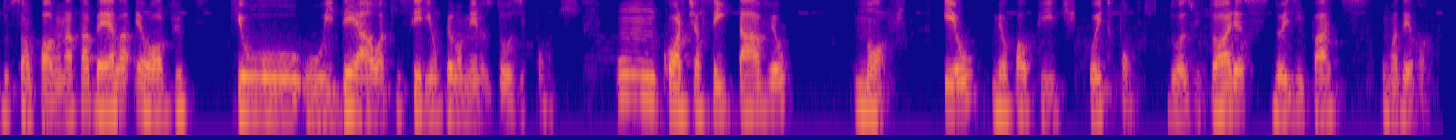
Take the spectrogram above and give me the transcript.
do São Paulo na tabela, é óbvio que o, o ideal aqui seriam pelo menos 12 pontos. Um corte aceitável, 9. Eu, meu palpite, 8 pontos. Duas vitórias, dois empates, uma derrota.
